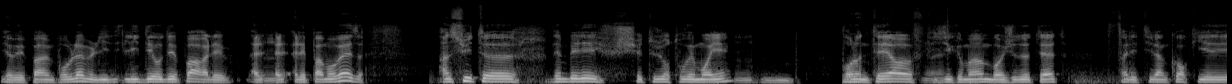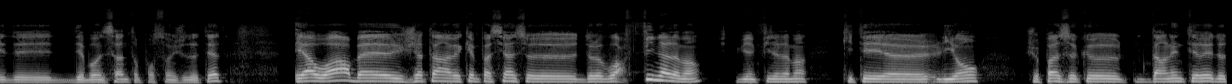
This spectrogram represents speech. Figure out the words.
il n'y avait pas un problème. L'i- L'idée au départ, elle est, elle, Mm. elle- elle est pas mauvaise. Ensuite, euh, Dembélé, j'ai toujours trouvé moyen, Mm. volontaire, physiquement, bon jeu de tête. Fallait-il encore qu'il y ait des, des bons centres pour son jeu de tête? Et Awar, ben, j'attends avec impatience euh, de le voir finalement, je dis bien finalement, quitter euh, Lyon. Je pense que dans l'intérêt de,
